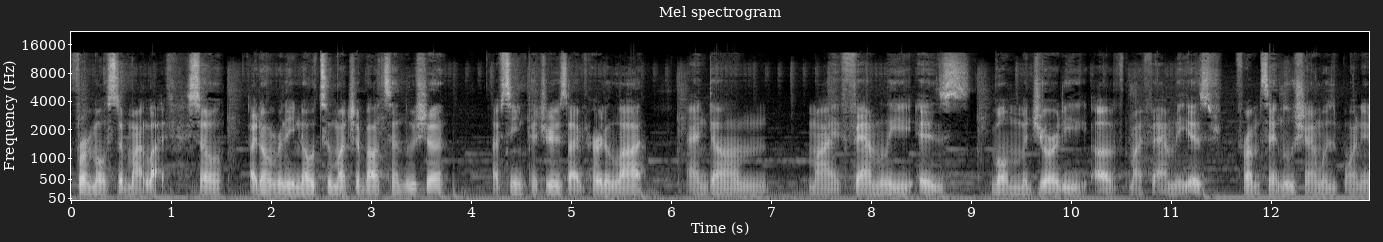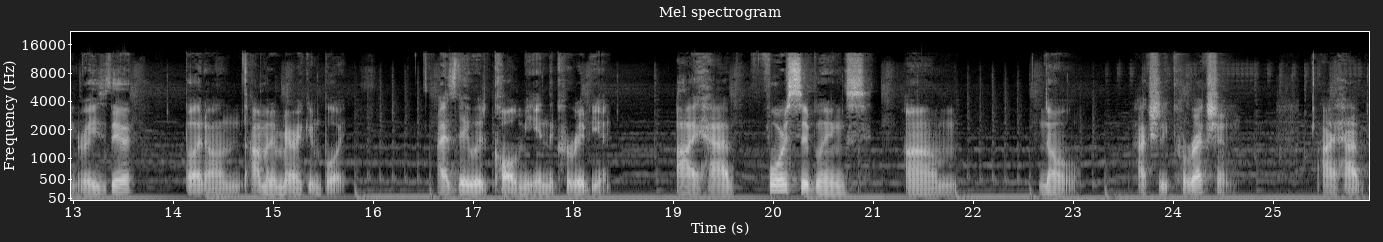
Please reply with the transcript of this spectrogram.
for most of my life. So I don't really know too much about St. Lucia. I've seen pictures, I've heard a lot, and um, my family is, well, majority of my family is from St. Lucia and was born and raised there, but um, I'm an American boy, as they would call me in the Caribbean. I have four siblings. Um, no, actually, correction. I have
